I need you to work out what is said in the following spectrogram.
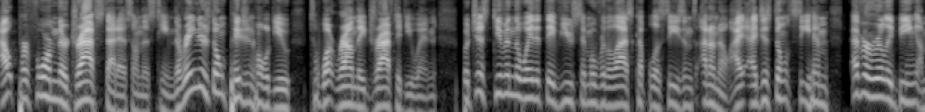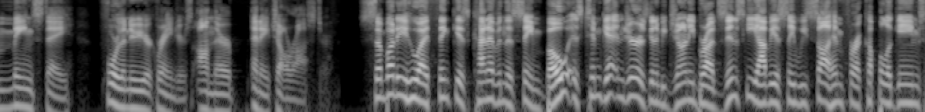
outperform their draft status on this team. The Rangers don't pigeonhole you to what round they drafted you in, but just given the way that they've used him over the last couple of seasons, I don't know. I, I just don't see him ever really being a mainstay for the New York Rangers on their NHL roster. Somebody who I think is kind of in the same boat as Tim Gettinger is going to be Jonny Brodzinski. Obviously, we saw him for a couple of games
